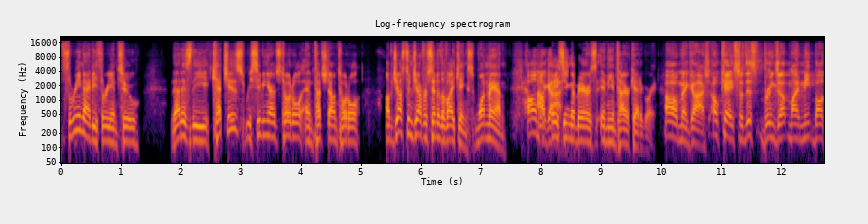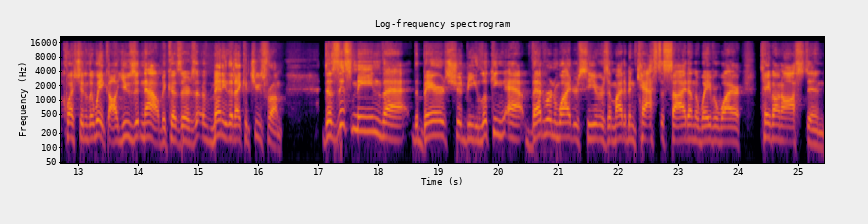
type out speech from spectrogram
393, and 2. That is the catches, receiving yards total, and touchdown total of Justin Jefferson of the Vikings, one man. Oh my gosh. Facing the Bears in the entire category. Oh my gosh. Okay, so this brings up my meatball question of the week. I'll use it now because there's many that I could choose from. Does this mean that the Bears should be looking at veteran wide receivers that might have been cast aside on the waiver wire? Tavon Austin.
